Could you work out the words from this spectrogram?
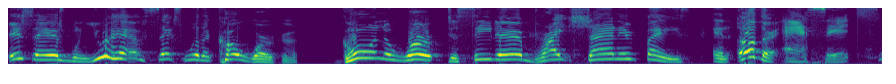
It says when you have sex with a coworker, going to work to see their bright shining face and other assets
